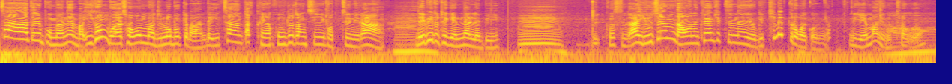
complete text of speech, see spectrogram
차들 보면은 막 이건 뭐야 저건 뭐야 눌러볼 게 많은데 이 차는 딱 그냥 공조장치 버튼이랑 내비도 되게 옛날 내비. 음. 그렇습니다. 아 요즘 나오는 QM6는 여기 티맵 들어가 있거든요. 근데 얘만 이렇더라고요. 아,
